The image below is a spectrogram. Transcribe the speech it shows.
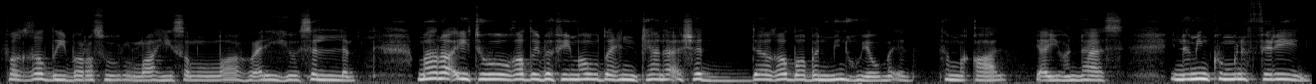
فغضب رسول الله صلى الله عليه وسلم. ما رأيته غضب في موضع كان أشد غضبا منه يومئذ. ثم قال يا أيها الناس إن منكم منفرين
